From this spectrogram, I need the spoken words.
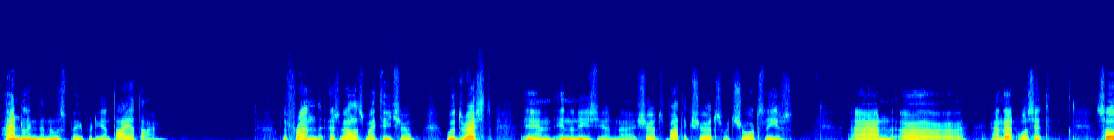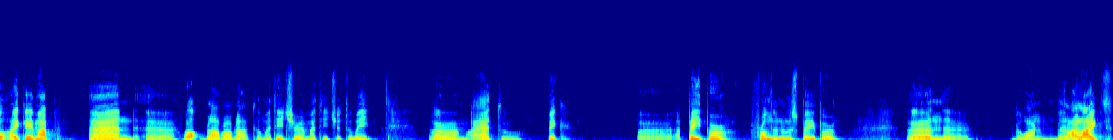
handling the newspaper the entire time. The friend, as well as my teacher, were dressed in Indonesian uh, shirts, batik shirts with short sleeves, and, uh, and that was it. So I came up and, uh, well, blah, blah, blah to my teacher and my teacher to me. Um, I had to pick uh, a paper from the newspaper and uh, the one that I liked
